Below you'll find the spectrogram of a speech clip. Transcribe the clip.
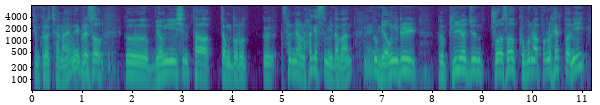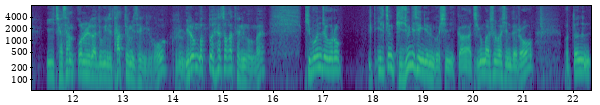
지금 그렇잖아요. 네, 그래서 그렇습니다. 그 명의 신탁 정도로 그 설명을 하겠습니다만 네. 그 명의를 그 빌려준 주어서 그분 앞으로 했더니 이 재산권을 가지고 이제 다툼이 생기고 그럼. 이런 것도 해소가 되는 건가요? 기본적으로 일정 기준이 생기는 것이니까 지금 말씀하신 대로 어떤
